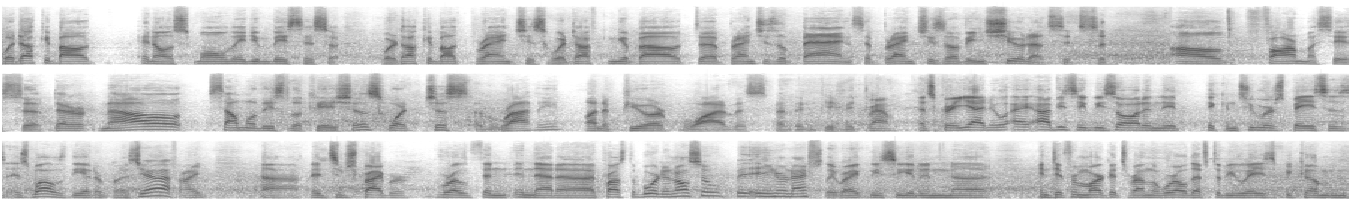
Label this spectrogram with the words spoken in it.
We're talking about you know, small, medium business. We're talking about branches. We're talking about uh, branches of banks, uh, branches of insurances, uh, of pharmacies. Uh, there are now some of these locations were just running on a pure wireless connectivity. Wow, that's great. Yeah, no, I, obviously we saw it in the, the consumer space as, as well as the enterprise Yeah. space, right? Uh, and subscriber growth in, in that uh, across the board and also internationally, right? We see it in uh, in different markets around the world. FWA has become,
